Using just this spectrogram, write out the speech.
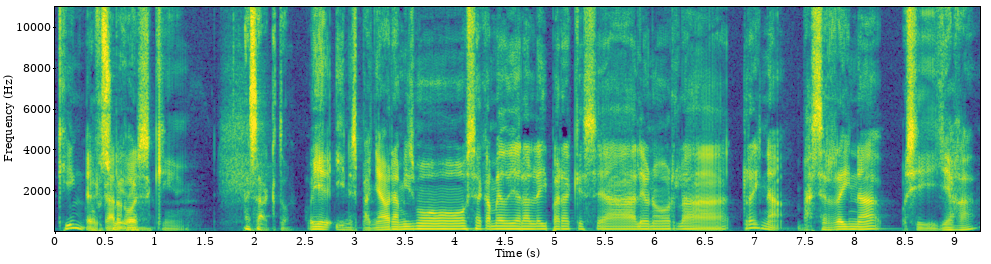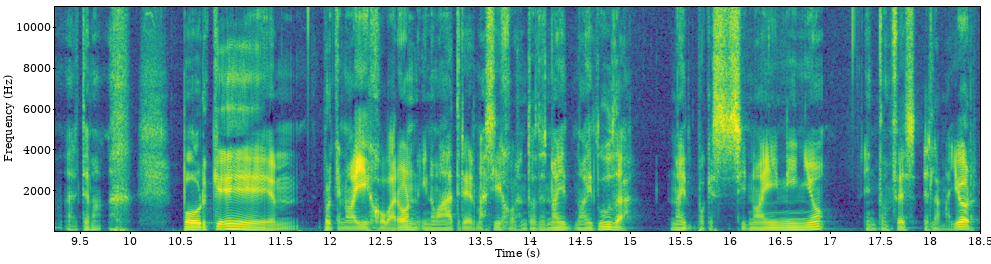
king El of cargo Sweden. es king. Exacto. Oye, ¿y en España ahora mismo se ha cambiado ya la ley para que sea Leonor la reina? Va a ser reina, si llega al tema, porque, porque no hay hijo varón y no va a tener más hijos, entonces no hay, no hay duda. No hay, porque si no hay niño, entonces es la mayor.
